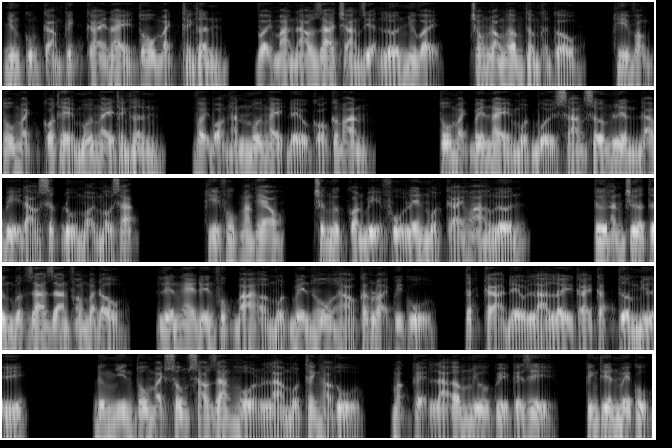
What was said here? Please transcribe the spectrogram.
nhưng cũng cảm kích cái này tô mạch thành thân, vậy mà náo ra tràng diện lớn như vậy, trong lòng âm thầm thần cầu, hy vọng tô mạch có thể mỗi ngày thành thân, vậy bọn hắn mỗi ngày đều có cơm ăn tô mạch bên này một buổi sáng sớm liền đã bị đào sức đủ mọi màu sắc. Hỷ phục mang theo, trước ngực còn bị phủ lên một cái hoa hồng lớn. Từ hắn chưa từng bước ra gian phòng bắt đầu, liền nghe đến phúc bá ở một bên hô hào các loại quy củ, tất cả đều là lấy cái cắt tường như ý. Đừng nhìn tô mạch sông sáo giang hồ là một thanh hảo thủ, mặc kệ là âm mưu quỷ cái gì, kinh thiên mê cục,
